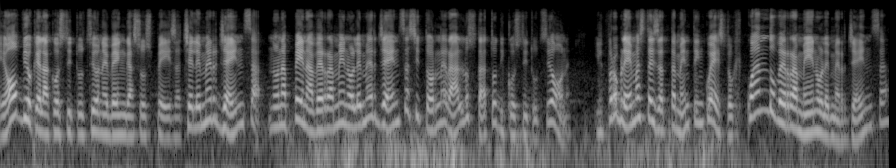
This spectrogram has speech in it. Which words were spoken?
è ovvio che la Costituzione venga sospesa, c'è l'emergenza, non appena verrà meno l'emergenza si tornerà allo stato di Costituzione. Il problema sta esattamente in questo, che quando verrà meno l'emergenza?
